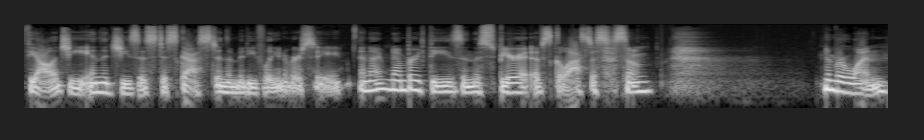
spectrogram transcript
theology in the Jesus discussed in the medieval university, and I've numbered these in the spirit of scholasticism. Number one,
